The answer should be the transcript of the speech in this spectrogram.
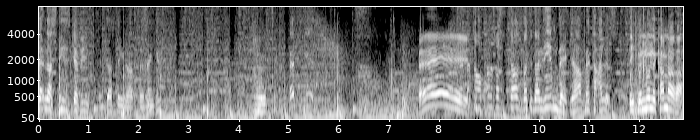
Wetten, dass dieses Käppi in das Ding da versenke? Wette geht. Hey! Wette auf alles, was du kannst. Wette dein Leben weg, ja? Wette alles. Ich bin nur eine Kamera.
